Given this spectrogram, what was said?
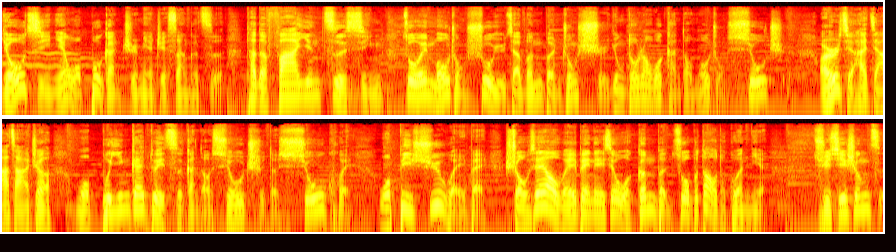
有几年我不敢直面这三个字，它的发音、字形作为某种术语在文本中使用，都让我感到某种羞耻，而且还夹杂着我不应该对此感到羞耻的羞愧。我必须违背，首先要违背那些我根本做不到的观念：娶妻生子、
